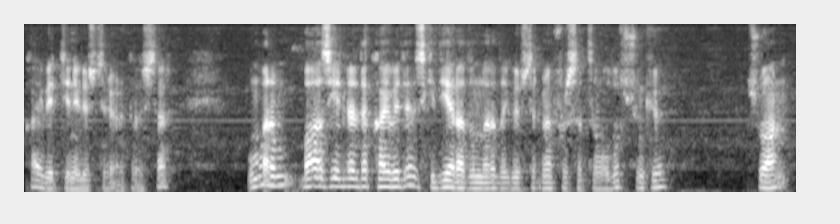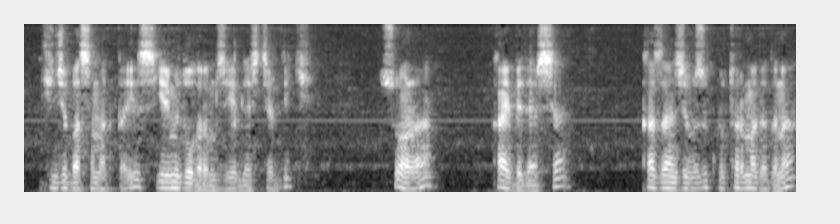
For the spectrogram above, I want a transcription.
kaybettiğini gösteriyor arkadaşlar. Umarım bazı yerlerde kaybederiz ki diğer adımları da gösterme fırsatım olur. Çünkü şu an ikinci basamaktayız. 20 dolarımızı yerleştirdik. Sonra kaybederse kazancımızı kurtarmak adına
